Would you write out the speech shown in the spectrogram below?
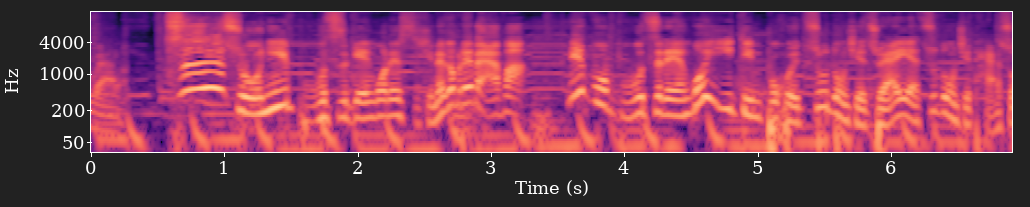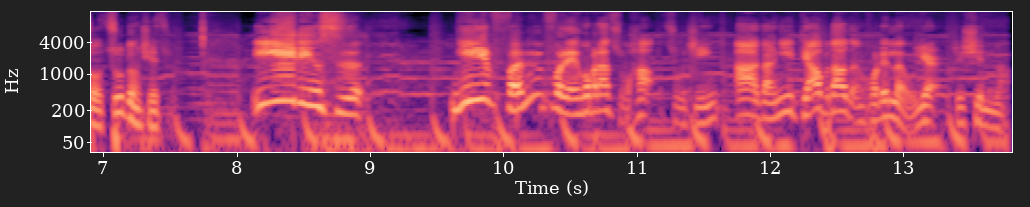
就完了，只做你布置给我的事情，那个没得办法，你不布置的，我一定不会主动去钻研、主动去探索、主动去做，一定是。你吩咐的，我把它做好做精啊，让你叼不到任何的漏眼儿就行了。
